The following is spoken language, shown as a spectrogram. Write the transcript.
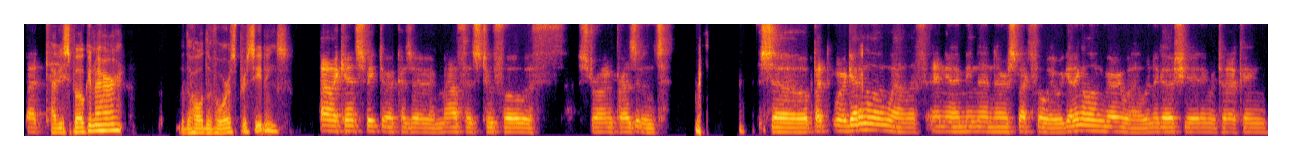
But have you spoken to her with the whole divorce proceedings? Oh, I can't speak to her because her mouth is too full with strong presidents. so, but we're getting along well. If and I mean that in a respectful way, we're getting along very well. We're negotiating. We're talking.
